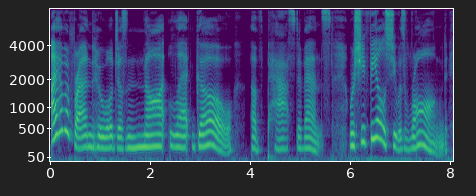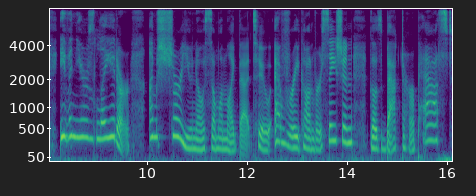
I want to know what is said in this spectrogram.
I have a friend who will just not let go of past events where she feels she was wronged, even years later. I'm sure you know someone like that too. Every conversation goes back to her past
